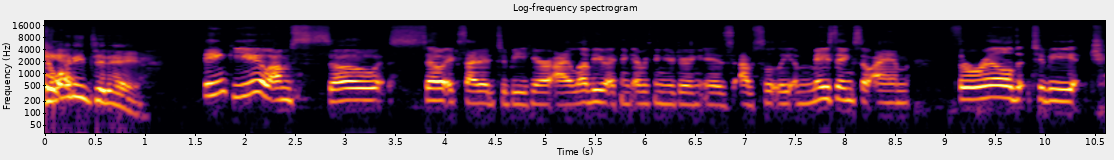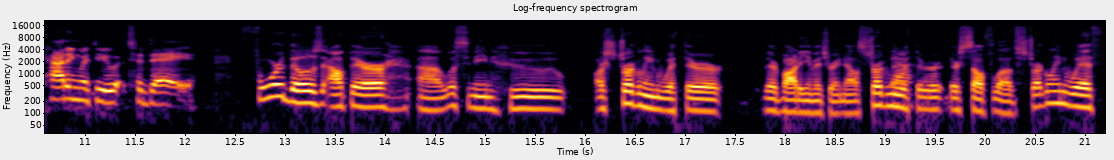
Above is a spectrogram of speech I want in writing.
joining today. Thank you. I'm so, so excited to be here. I love you. I think everything you're doing is absolutely amazing. So I am thrilled to be chatting with you today. For those out there uh, listening who are struggling with their their body image right now, struggling yeah. with their their self love, struggling with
